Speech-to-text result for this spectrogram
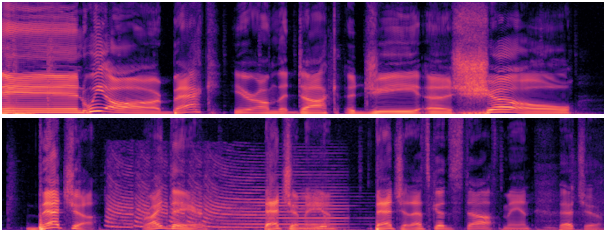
And we are back here on the Doc G uh, show. Betcha. Right there. Betcha, man. Betcha. That's good stuff, man. Betcha.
